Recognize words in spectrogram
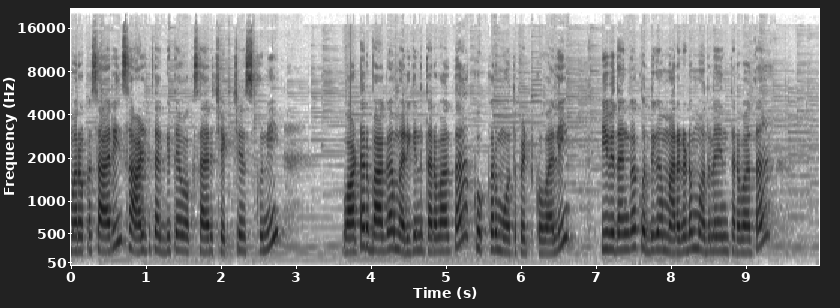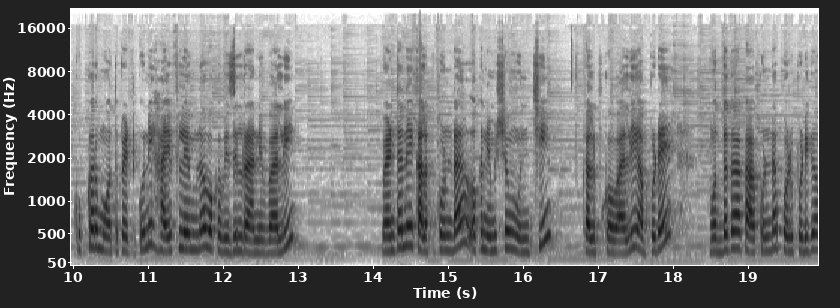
మరొకసారి సాల్ట్ తగ్గితే ఒకసారి చెక్ చేసుకుని వాటర్ బాగా మరిగిన తర్వాత కుక్కర్ మూత పెట్టుకోవాలి. ఈ విధంగా కొద్దిగా మరగడం మొదలైన తర్వాత కుక్కర్ మూత పెట్టుకుని హై ఫ్లేమ్లో ఒక విజిల్ రానివ్వాలి. వెంటనే కలపకుండా ఒక నిమిషం ఉంచి కలుపుకోవాలి. అప్పుడే ముద్దగా కాకుండా పొడి పొడిగా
